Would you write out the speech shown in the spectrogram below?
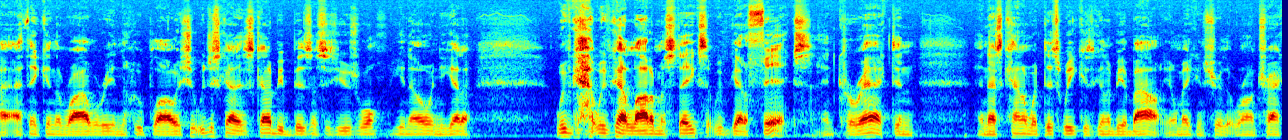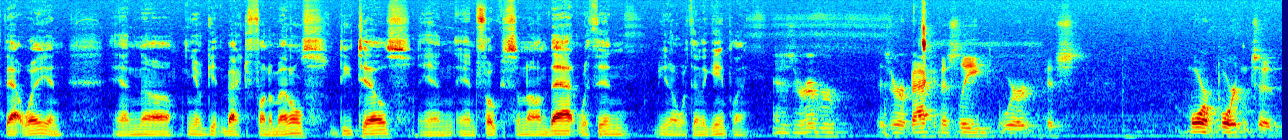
I, I think in the rivalry and the hoopla. We, should, we just got it's got to be business as usual, you know. And you got to we've got we've got a lot of mistakes that we've got to fix and correct, and and that's kind of what this week is going to be about. You know, making sure that we're on track that way, and and uh, you know getting back to fundamentals, details, and and focusing on that within you know within the game plan. And is there ever, is there a back in this league where it's more important to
